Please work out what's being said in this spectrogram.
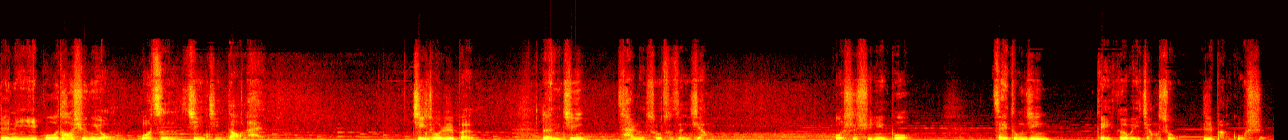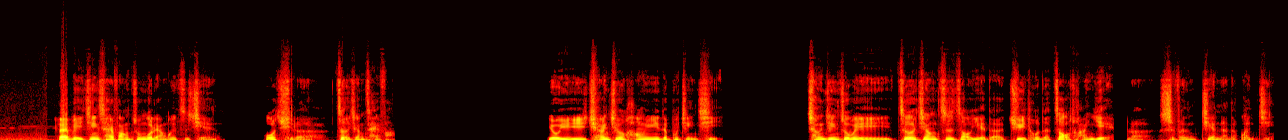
任你波涛汹涌，我自静静到来。静说日本，冷静才能说出真相。我是徐宁波，在东京给各位讲述日本故事。来北京采访中国两会之前，我去了浙江采访。由于全球航运的不景气，曾经作为浙江制造业的巨头的造船业了十分艰难的困境，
